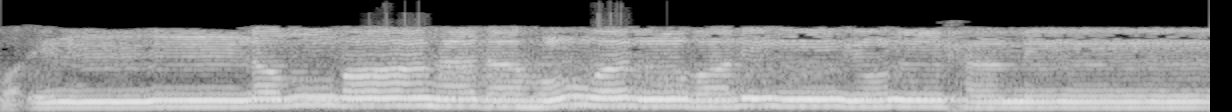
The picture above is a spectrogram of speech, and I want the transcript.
وإن الله لهو الغني الحميد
